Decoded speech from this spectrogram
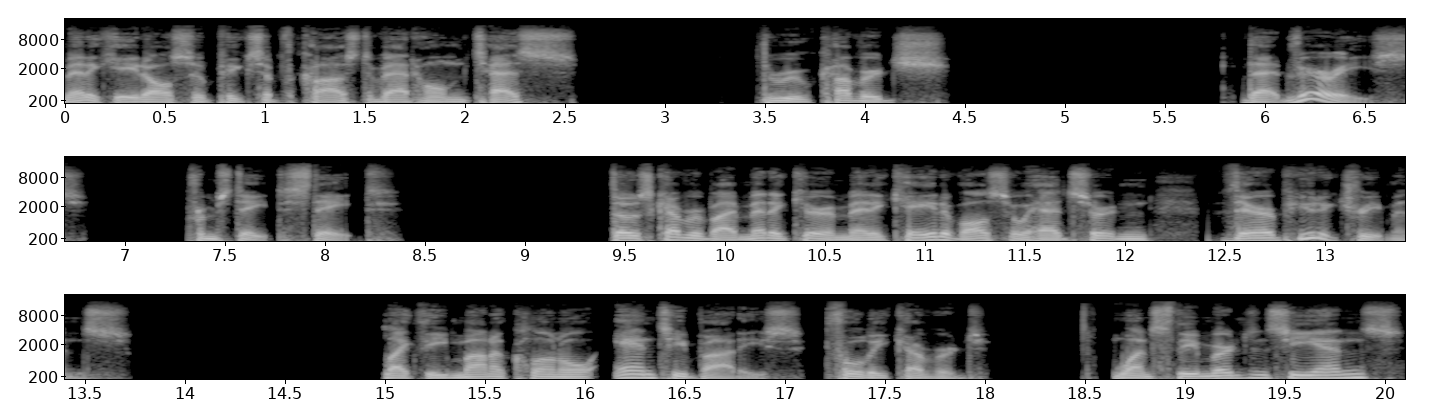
Medicaid also picks up the cost of at home tests through coverage that varies from state to state. Those covered by Medicare and Medicaid have also had certain therapeutic treatments, like the monoclonal antibodies, fully covered. Once the emergency ends,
